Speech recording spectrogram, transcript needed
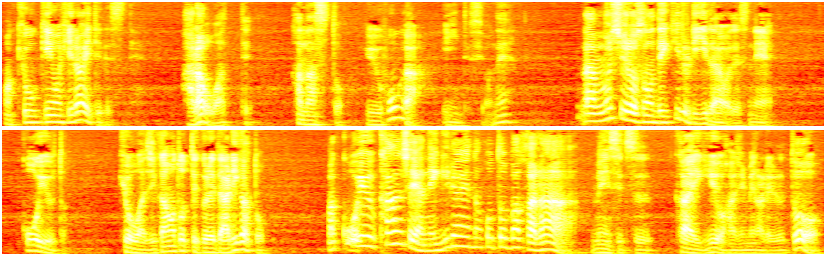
まあ、胸筋を開いてですね腹を割って話すという方がいいんですよね。だむしろそのできるリーダーはですねこう言うと今日は時間を取ってくれてありがとう、まあ、こういう感謝やねぎらいの言葉から面接会議を始められると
